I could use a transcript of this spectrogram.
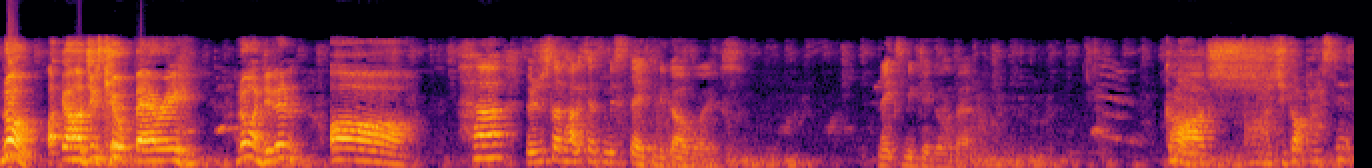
No! I, I just killed Fairy! No, I didn't! Oh! Huh? You're just like says mistake in the girl voice. Makes me giggle a bit. Come Oh, on! Oh, she got past it.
